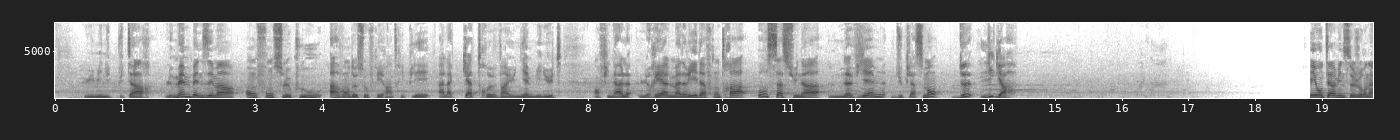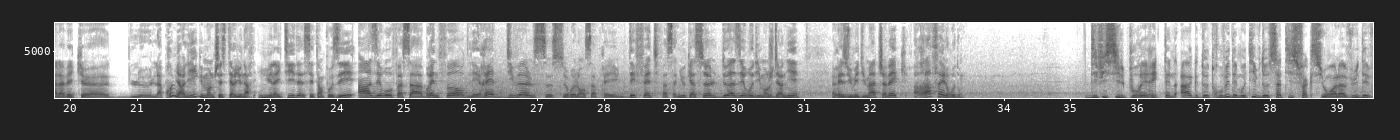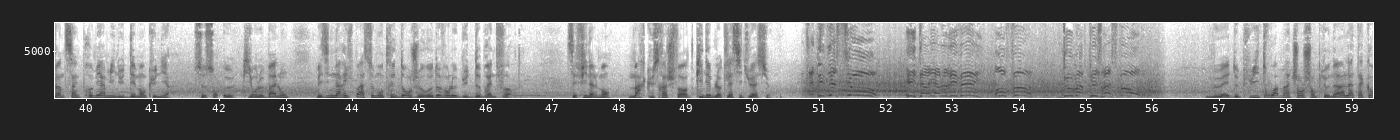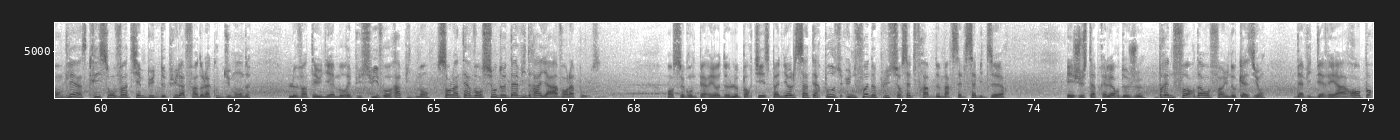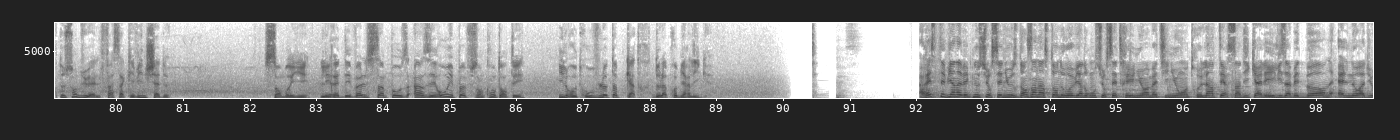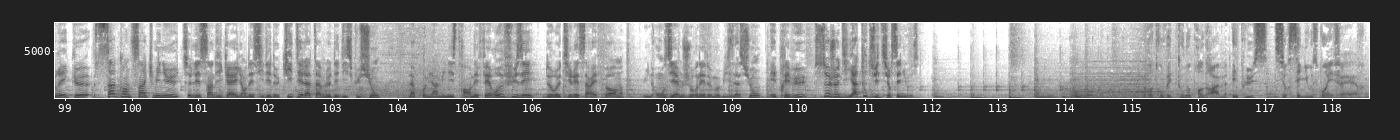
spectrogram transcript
Huit minutes plus tard, le même Benzema enfonce le clou avant de s'offrir un triplé à la 81e minute. En finale, le Real Madrid affrontera Osasuna, 9e du classement de Liga. Et on termine ce journal avec euh, la première ligue. Manchester United s'est imposé 1 0 face à Brentford. Les Red Devils se relancent après une défaite face à Newcastle 2 à 0 dimanche dernier. Résumé du match avec Raphaël Redon. Difficile pour Eric Ten Hag de trouver des motifs de satisfaction à la vue des 25 premières minutes des Mancuniens. Ce sont eux qui ont le ballon, mais ils n'arrivent pas à se montrer dangereux devant le but de Brentford. C'est finalement Marcus Rashford qui débloque la situation. La déviation Et derrière le réveil, enfin, de Marcus Rashford Muet depuis trois matchs en championnat, l'attaquant anglais inscrit son 20e but depuis la fin de la Coupe du Monde. Le 21e aurait pu suivre rapidement sans l'intervention de David Raya avant la pause. En seconde période, le portier espagnol s'interpose une fois de plus sur cette frappe de Marcel Sabitzer. Et juste après l'heure de jeu, Brentford a enfin une occasion. David Derrea remporte son duel face à Kevin Schade. Sans briller, les Red Devils s'imposent 1-0 et peuvent s'en contenter. Ils retrouvent le top 4 de la Première Ligue. Restez bien avec nous sur CNews. Dans un instant, nous reviendrons sur cette réunion à Matignon entre l'intersyndicale et Elisabeth Borne. Elle n'aura duré que 55 minutes, les syndicats ayant décidé de quitter la table des discussions. La Première ministre a en effet refusé de retirer sa réforme. Une onzième journée de mobilisation est prévue ce jeudi. A tout de suite sur CNews. Retrouvez tous nos programmes et plus sur cnews.fr.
